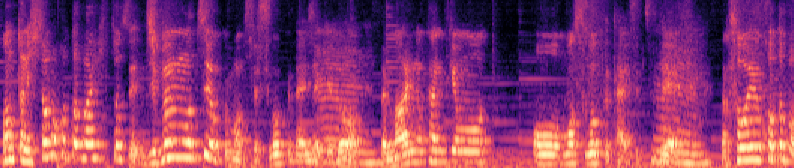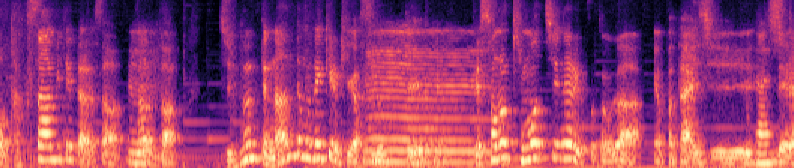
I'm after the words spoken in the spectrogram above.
本当に人の言葉一つで自分を強く持つってすごく大事だけど、周りの環境もをもすごく大切で、そういう言葉をたくさん浴びてたらさ、うん。なんか自分って何でもできる気がするっていうね。うん。でその気持ちになることがやっぱ大事確で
